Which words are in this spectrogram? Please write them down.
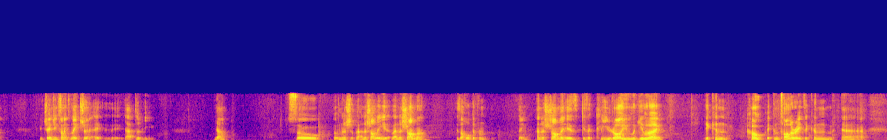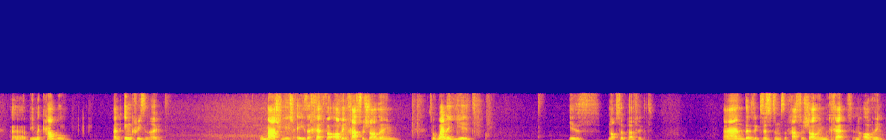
you're changing something's nature, it, it had to be. Yeah? So, but neshama, neshama is a whole different thing. And neshama is, is a kli royu legilu It can cope, it can tolerate, it can uh, uh, be makabel, an increase in oil. So when a yid is not so perfect, and there's existence of chas v'shalom, chet, and ovin,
